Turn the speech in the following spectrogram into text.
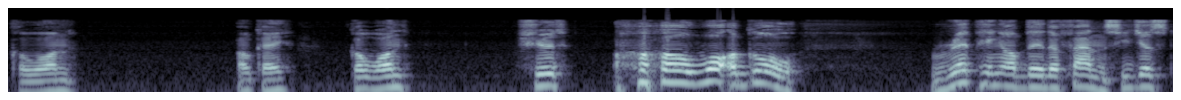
Go on. Okay. Go on. Shoot. Oh, what a goal. Ripping up the defense. He just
